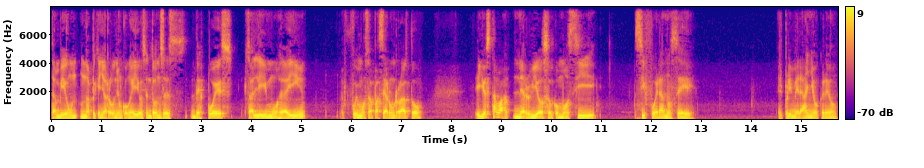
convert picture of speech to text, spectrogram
también una pequeña reunión con ellos. Entonces después salimos de ahí fuimos a pasear un rato. Y yo estaba nervioso como si, si fuera, no sé, el primer año creo.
